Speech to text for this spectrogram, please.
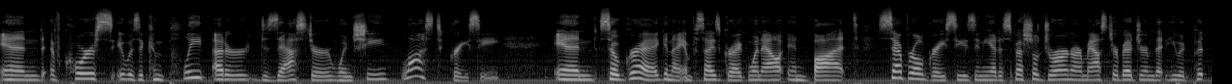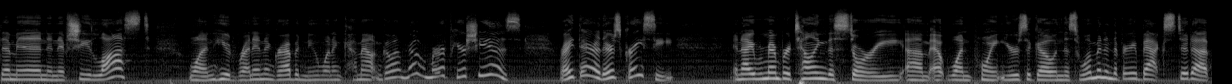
And of course it was a complete utter disaster when she lost gracie and so Greg, and I emphasize Greg, went out and bought several Gracies, and he had a special drawer in our master bedroom that he would put them in. And if she lost one, he would run in and grab a new one and come out and go, "No, Murph, here she is, right there. There's Gracie." And I remember telling this story um, at one point years ago, and this woman in the very back stood up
